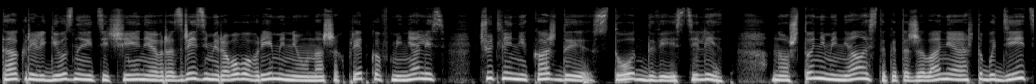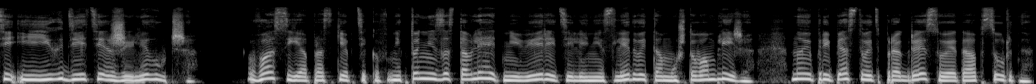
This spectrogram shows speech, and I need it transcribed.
Так религиозные течения в разрезе мирового времени у наших предков менялись чуть ли не каждые 100-200 лет. Но что не менялось, так это желание, чтобы дети и их дети жили лучше. Вас, я про скептиков, никто не заставляет не верить или не следовать тому, что вам ближе. Но и препятствовать прогрессу — это абсурдно.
